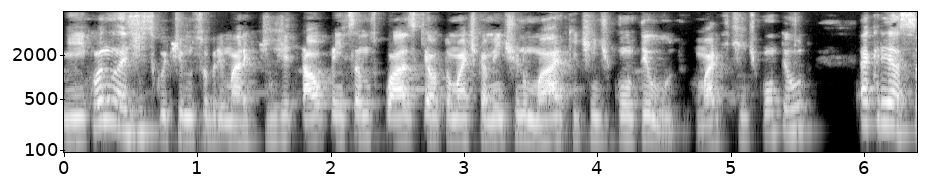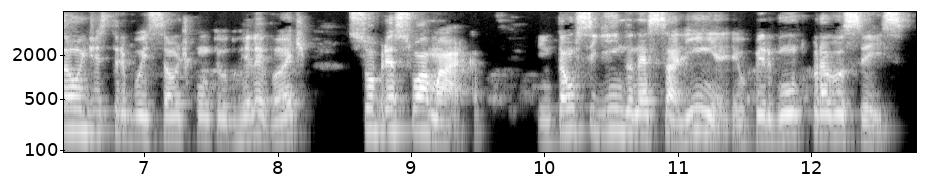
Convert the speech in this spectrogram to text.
E quando nós discutimos sobre marketing digital, pensamos quase que automaticamente no marketing de conteúdo. O marketing de conteúdo a criação e distribuição de conteúdo relevante sobre a sua marca. Então, seguindo nessa linha, eu pergunto para vocês,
